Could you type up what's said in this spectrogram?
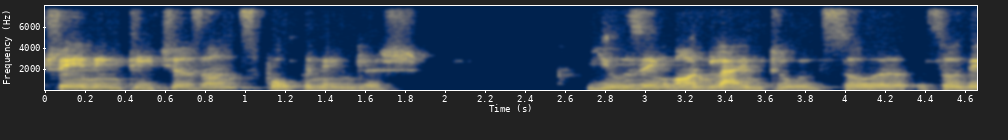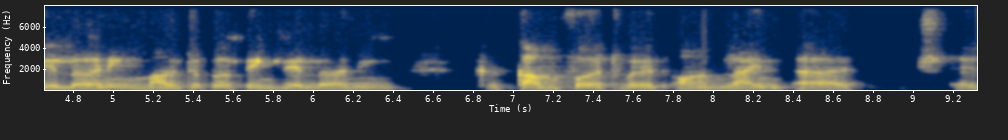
training teachers on spoken English using online tools. So, so they're learning multiple things. They're learning comfort with online uh, uh,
